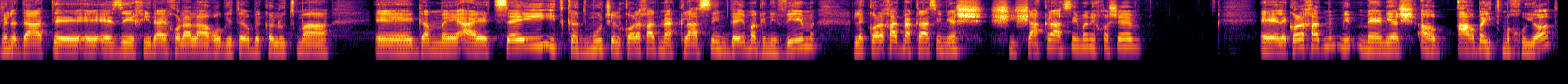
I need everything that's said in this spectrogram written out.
ולדעת אה, אה, איזה יחידה יכולה להרוג יותר בקלות מה. אה, גם העצי התקדמות של כל אחד מה-classים די מגניבים לכל אחד מה-classים יש שישה classים אני חושב. לכל אחד מהם יש אר- ארבע התמחויות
